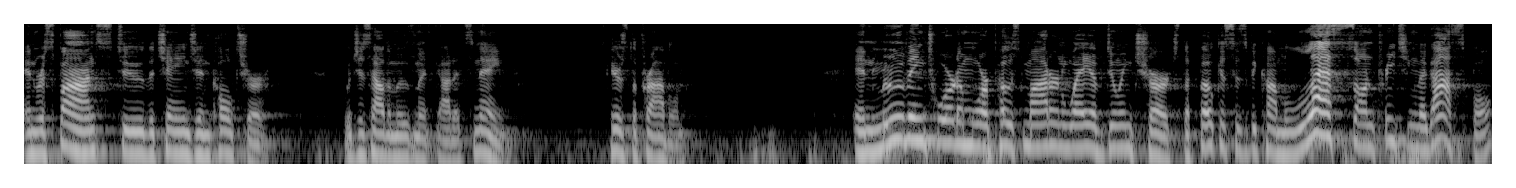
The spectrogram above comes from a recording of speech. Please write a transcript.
in response to the change in culture, which is how the movement got its name. Here's the problem. In moving toward a more postmodern way of doing church, the focus has become less on preaching the gospel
